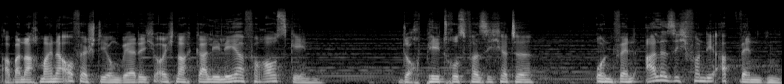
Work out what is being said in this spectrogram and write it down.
Aber nach meiner Auferstehung werde ich euch nach Galiläa vorausgehen. Doch Petrus versicherte, Und wenn alle sich von dir abwenden,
